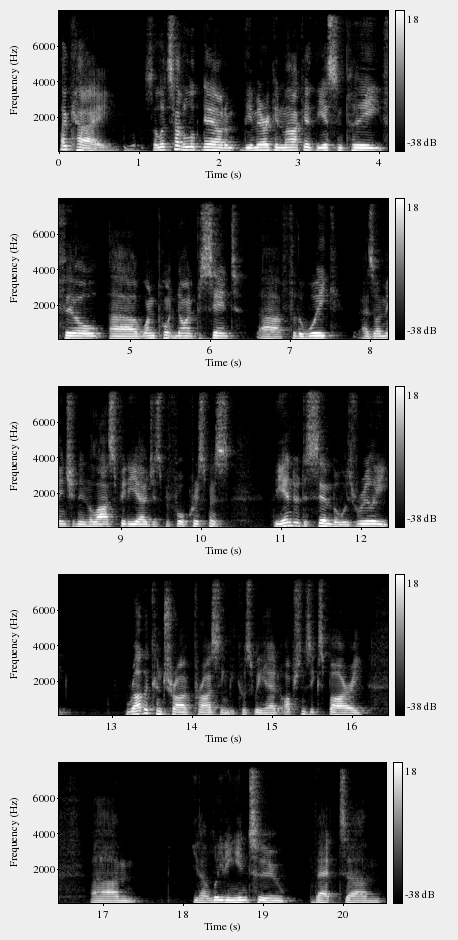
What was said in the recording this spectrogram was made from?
Okay, so let's have a look now at the American market. The S&P fell 1.9% uh, uh, for the week, as I mentioned in the last video just before Christmas. The end of December was really rather contrived pricing because we had options expiry, um, you know, leading into that um,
